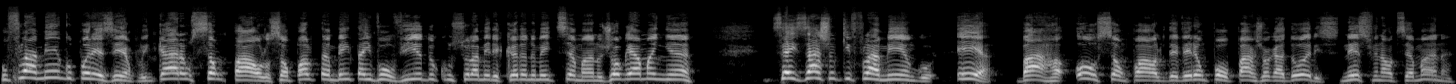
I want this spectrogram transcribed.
O Flamengo, por exemplo, encara o São Paulo. São Paulo também está envolvido com o Sul-Americana no meio de semana. O jogo é amanhã. Vocês acham que Flamengo e Barra ou São Paulo deveriam poupar jogadores nesse final de semana?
